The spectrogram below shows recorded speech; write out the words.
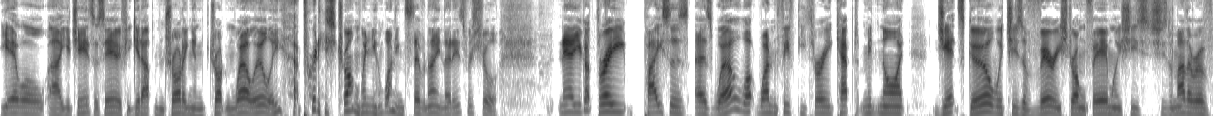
Yeah, well, uh, your chances there, if you get up and trotting and trotting well early, are pretty strong when you're one in 17, that is for sure. Now, you've got three paces as well. Lot 153, Cap Midnight Jets girl, which is a very strong family. She's she's the mother of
